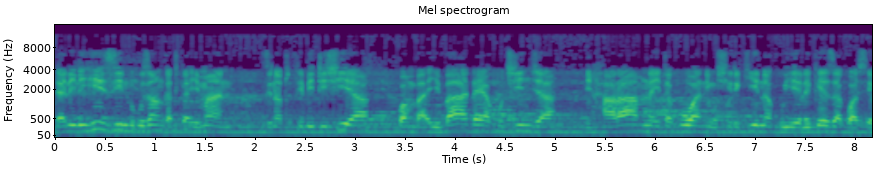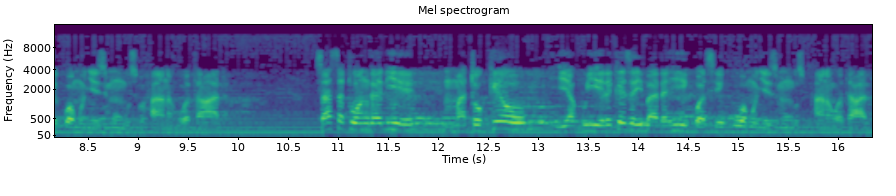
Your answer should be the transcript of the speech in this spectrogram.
Dalili hizi ndugu zangu katika imani zinatuthibitishia kwamba ibada ya kuchinja ni haram na itakuwa ni ushirikina kuielekeza kwa asiyekuwa Mwenyezi Mungu Subhanahu wa Ta'ala. Sasa tuangalie matokeo ya kuielekeza ibada hii kwa asiyekuwa Mwenyezi Mungu Subhanahu wa Ta'ala.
